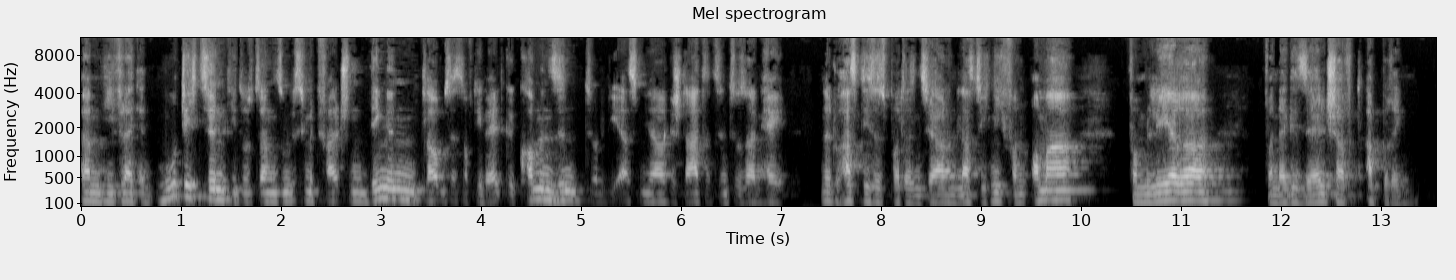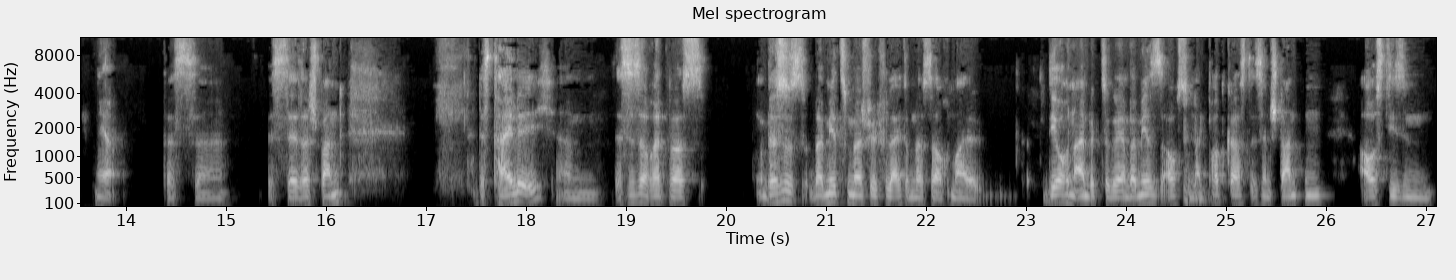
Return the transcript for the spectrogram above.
ähm, die vielleicht entmutigt sind, die sozusagen so ein bisschen mit falschen Dingen, Glaubenssätzen auf die Welt gekommen sind oder die ersten Jahre gestartet sind, zu sagen, hey, ne, du hast dieses Potenzial und lass dich nicht von Oma, vom Lehrer, von der Gesellschaft abbringen. Ja, das äh, ist sehr, sehr spannend. Das teile ich. Ähm, das ist auch etwas, und das ist bei mir zum Beispiel vielleicht, um das auch mal dir auch einen Einblick zu geben, bei mir ist es auch so, mein Podcast ist entstanden aus diesem,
